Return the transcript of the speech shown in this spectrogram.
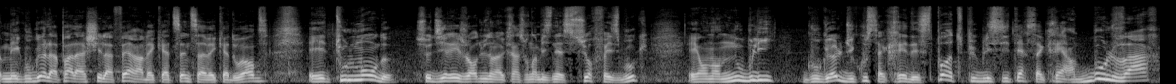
mais Google n'a pas lâché l'affaire avec AdSense, avec AdWords. Et tout le monde se dirige aujourd'hui dans la création d'un business sur Facebook et on en oublie Google, du coup, ça crée des spots publicitaires, ça crée un boulevard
